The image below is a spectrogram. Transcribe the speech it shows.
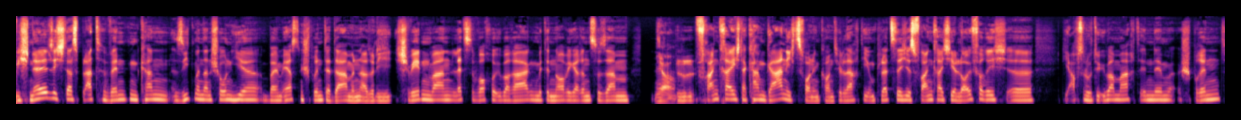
wie schnell sich das Blatt wenden kann, sieht man dann schon hier beim ersten Sprint der Damen. Also die Schweden waren letzte Woche überragend mit den Norwegerinnen zusammen. Ja. Frankreich, da kam gar nichts von den Kontiolahti und plötzlich ist Frankreich hier läuferig äh, die absolute Übermacht in dem Sprint,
